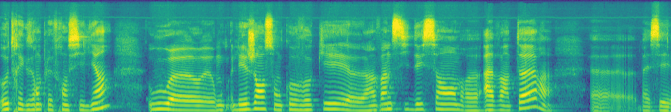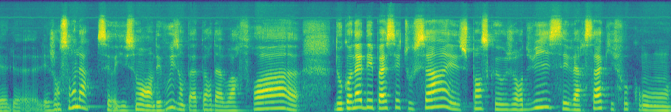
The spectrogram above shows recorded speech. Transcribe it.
autre exemple francilien où les gens sont convoqués un 26 décembre à 20h. Euh, bah, les gens sont là, ils sont au rendez-vous, ils n'ont pas peur d'avoir froid. Euh. Donc on a dépassé tout ça et je pense qu'aujourd'hui c'est vers ça qu'il faut qu'on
